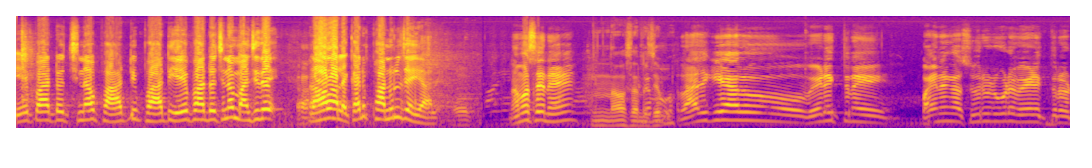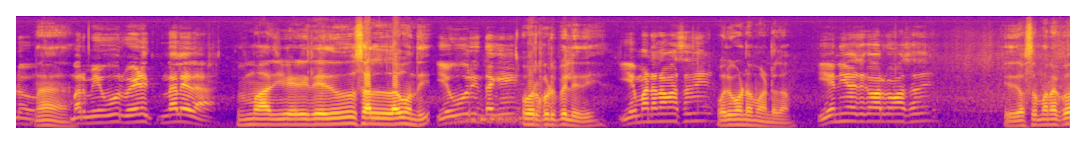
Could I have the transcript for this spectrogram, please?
ఏ పార్టీ వచ్చినా పార్టీ పార్టీ ఏ పార్టీ వచ్చినా మంచిదే. రావాలి కానీ పనులు చేయాలి. నమస్తేనే. నమస్తే చెప్పు. రాజకీయాలు వేడెక్కుతున్నాయి. పైన సూర్యుడు కూడా వేడెక్కుతున్నాడు. మరి మీ ఊరు వేడెక్కుతుందా లేదా? మాది వేడి లేదు చల్లగా ఉంది. ఏ ఊరు ఇంతకి? ఊరుకుడి పెళ్ళిది ఏ మండలం వస్తుంది? ఒలిగొండ మండలం. ఏ నియోజకవర్గం వస్తుంది? ఇది వస్తుంది మనకు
